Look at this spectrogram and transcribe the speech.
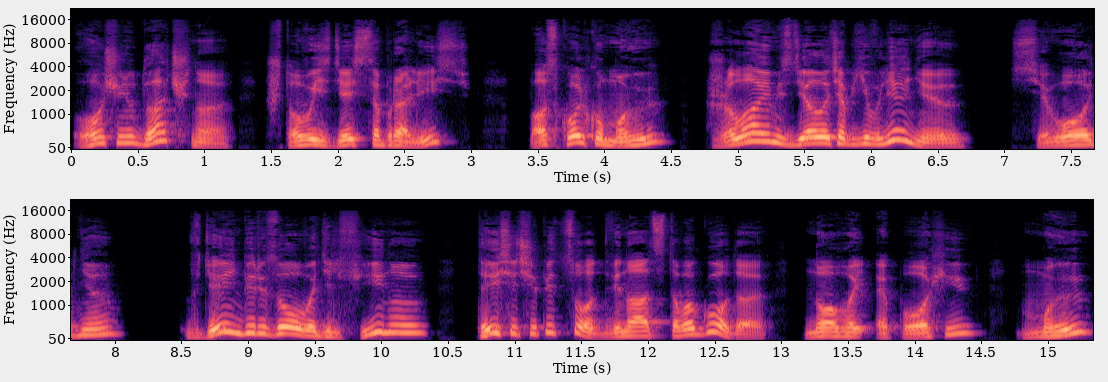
«Очень удачно, что вы здесь собрались, поскольку мы желаем сделать объявление. Сегодня, в день бирюзового дельфина 1512 года новой эпохи, мы,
